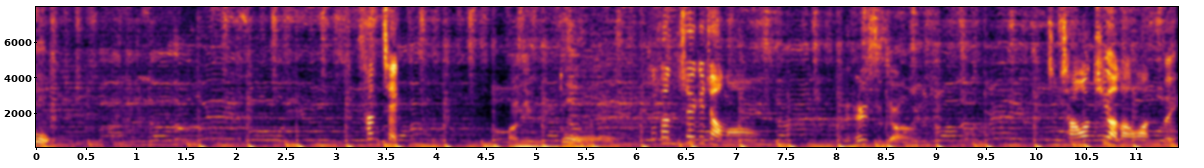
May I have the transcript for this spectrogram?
운동 산책. 아니 운동 또 산책이잖아. 아니 헬스장 지금 장어 튀어나와 안 돼.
